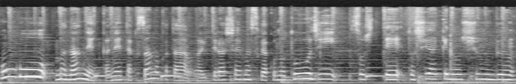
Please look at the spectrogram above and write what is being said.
今後、まあ、何年かねたくさんの方がいてらっしゃいますがこの冬至そして年明けの春分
